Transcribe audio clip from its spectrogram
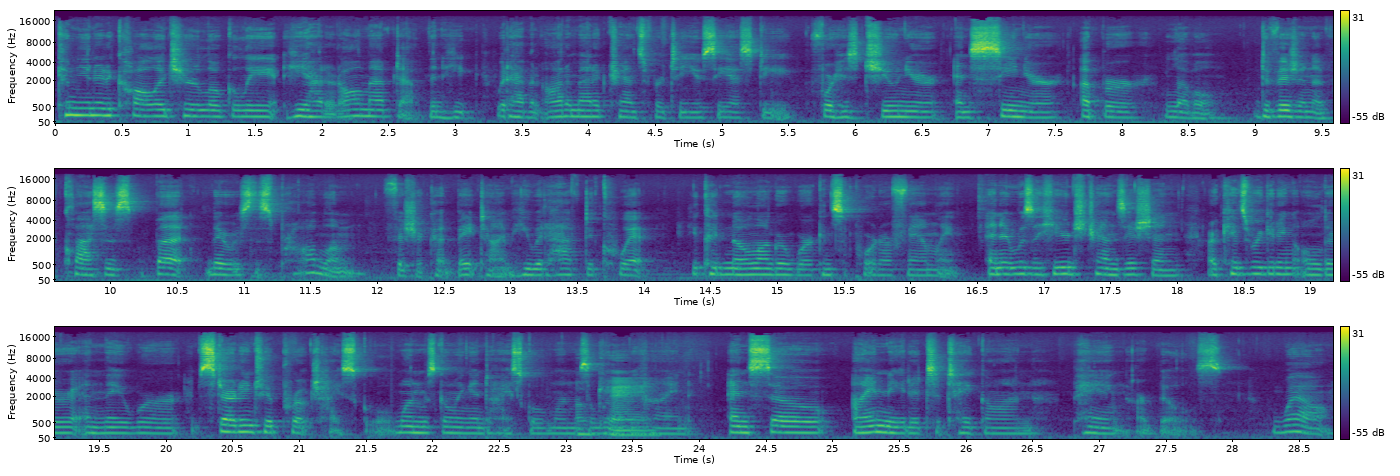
Community College here locally. He had it all mapped out. Then he would have an automatic transfer to UCSD for his junior and senior upper level division of classes. But there was this problem, fish or cut bait time. He would have to quit he could no longer work and support our family. And it was a huge transition. Our kids were getting older and they were starting to approach high school. One was going into high school, one was a little behind. And so I needed to take on paying our bills. Well,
